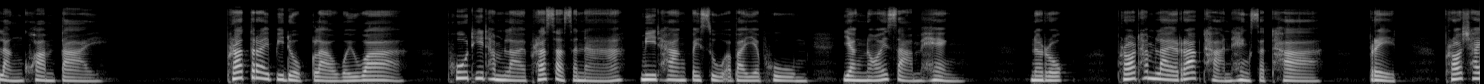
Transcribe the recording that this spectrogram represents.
หลังความตาย พระไตรปิฎกกล่าวไว้ว่า ผู้ที่ทำลายพระศาสนามีทางไปสู่อบายภูมิอย่างน้อยสามแห่ง นรก เพราะทำลายรากฐานแห่งศรัทธา เปรต เพราะใช้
